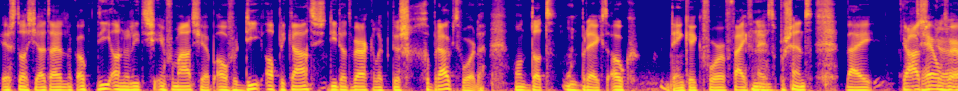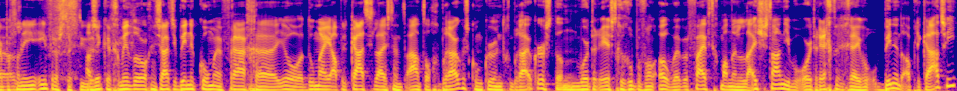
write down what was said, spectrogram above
is dat je uiteindelijk ook die analytische informatie hebt over die applicaties die daadwerkelijk dus gebruikt worden. Want dat ontbreekt ook denk ik, voor 95% hmm. bij ja, het herontwerpen ik, van die infrastructuur. Als ik een gemiddelde organisatie binnenkom en vraag... Uh, joh, doe mij je applicatielijst en het aantal gebruikers, concurrent gebruikers... dan wordt er eerst geroepen van... oh, we hebben 50 man in een lijstje staan... die hebben ooit rechten gegeven binnen de applicatie.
